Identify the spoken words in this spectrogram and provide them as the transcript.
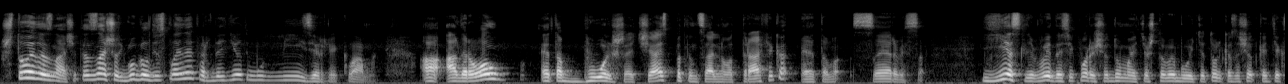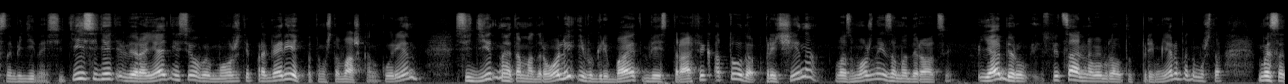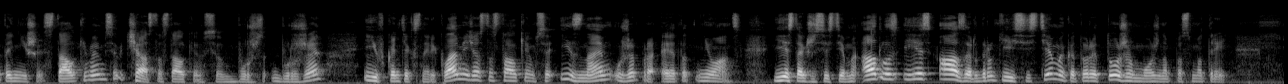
Что это значит? Это значит, что Google Display Network дает ему мизер рекламы. А AdRoll это большая часть потенциального трафика этого сервиса. Если вы до сих пор еще думаете, что вы будете только за счет контекстно-медийной сети сидеть, вероятнее всего вы можете прогореть, потому что ваш конкурент сидит на этом адроле и выгребает весь трафик оттуда. Причина, возможно, из-за модерации. Я беру, специально выбрал этот пример, потому что мы с этой нишей сталкиваемся, часто сталкиваемся в бурже, бурже и в контекстной рекламе часто сталкиваемся и знаем уже про этот нюанс. Есть также системы Atlas и есть Other, другие системы, которые тоже можно посмотреть.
